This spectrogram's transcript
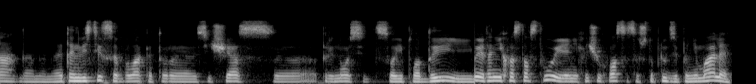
Да, да, да, да. Это инвестиция была, которая сейчас э, приносит свои плоды. И это не хвастовство, и я не хочу хвастаться, чтобы люди понимали,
